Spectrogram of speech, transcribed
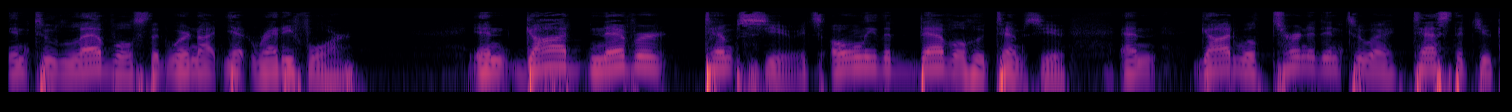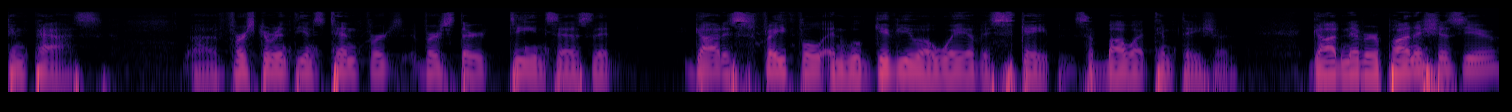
into levels that we're not yet ready for. And God never tempts you. It's only the devil who tempts you. And God will turn it into a test that you can pass. Uh, 1 Corinthians 10 verse, verse 13 says that God is faithful and will give you a way of escape bawat temptation. God never punishes you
